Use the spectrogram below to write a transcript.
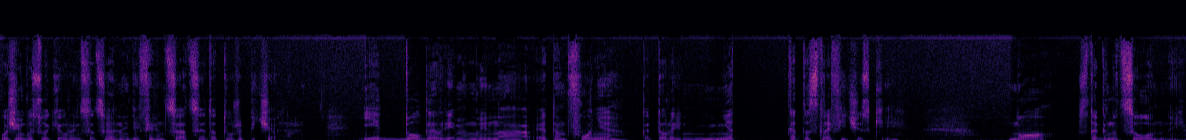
Очень высокий уровень социальной дифференциации – это тоже печально. И долгое время мы на этом фоне, который не катастрофический, но стагнационный,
